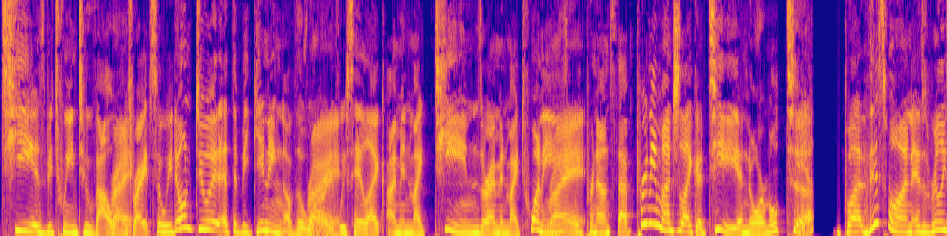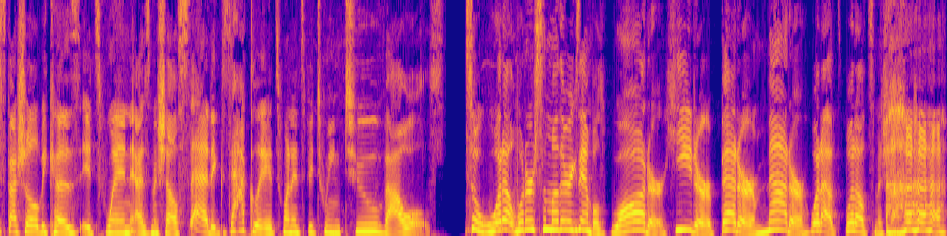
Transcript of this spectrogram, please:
T is between two vowels, right. right? So we don't do it at the beginning of the right. word. If we say like, I'm in my teens or I'm in my twenties, right. we pronounce that pretty much like a T, a normal T. Yeah. But this one is really special because it's when, as Michelle said, exactly, it's when it's between two vowels. So what else, what are some other examples? Water, heater, better, matter. What else? What else, Michelle?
